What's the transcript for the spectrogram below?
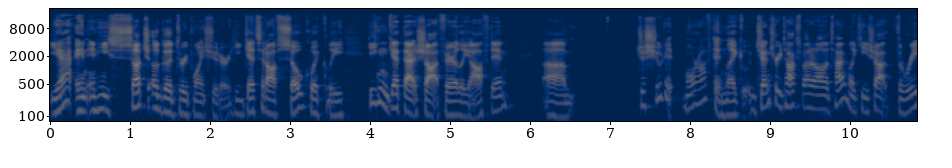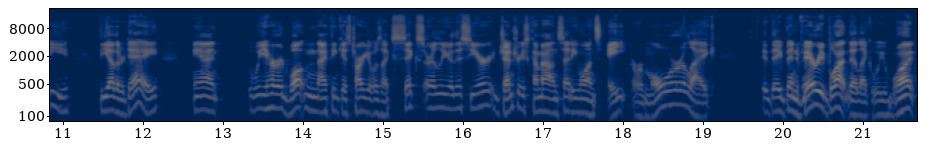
yeah, and, and he's such a good three point shooter. He gets it off so quickly. He can get that shot fairly often. Um, just shoot it more often. Like Gentry talks about it all the time. Like he shot three the other day, and we heard Walton. I think his target was like six earlier this year. Gentry's come out and said he wants eight or more. Like they've been very blunt that like we want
